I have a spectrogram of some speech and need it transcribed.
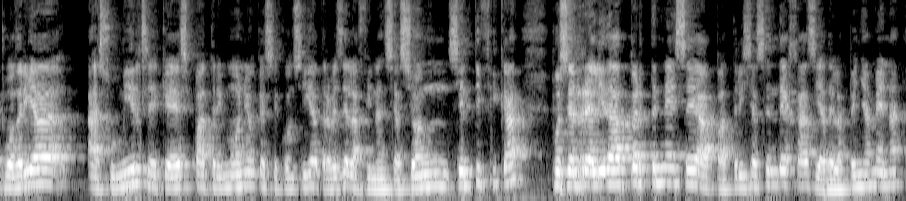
podría asumirse que es patrimonio que se consigue a través de la financiación científica, pues en realidad pertenece a Patricia Sendejas y a De la Peña Mena,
